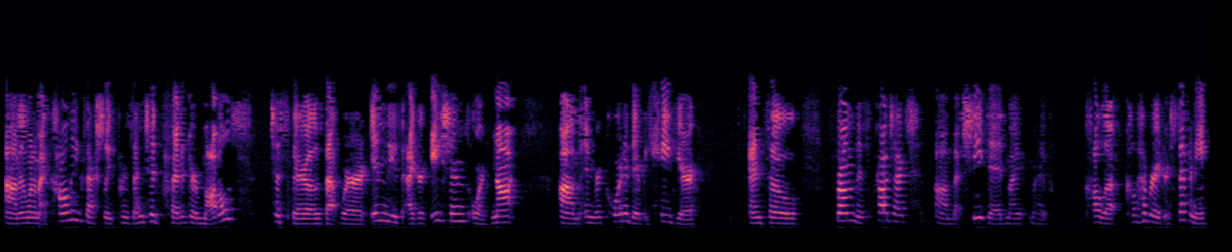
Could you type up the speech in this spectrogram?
um, and one of my colleagues actually presented predator models to sparrows that were in these aggregations or not, um, and recorded their behavior. And so from this project um, that she did, my, my collaborator Stephanie,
